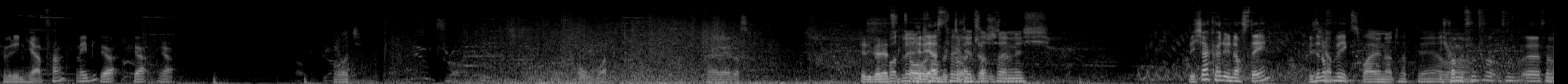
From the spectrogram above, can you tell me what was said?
Können wir den hier abfangen, maybe? Ja, ja, ja. What? Oh, what? Nee, nee, das. Ja, die werden jetzt Botlane einen der Tower erste fällt mit jetzt wahrscheinlich. Sicher? Könnt ihr noch stayen? Wir sind Ich auf dem Weg. 200 HP. Ich komme mit aber 5 fünf, äh, können wir 5er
